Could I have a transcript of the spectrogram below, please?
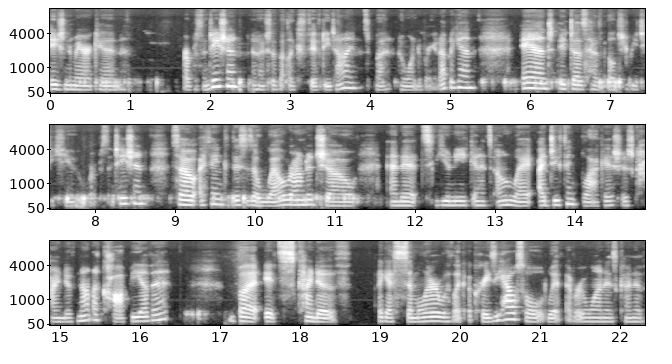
Asian American representation, and I've said that like 50 times, but I wanted to bring it up again. And it does have LGBTQ representation. So I think this is a well rounded show and it's unique in its own way. I do think Blackish is kind of not a copy of it, but it's kind of, I guess, similar with like a crazy household with everyone is kind of,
